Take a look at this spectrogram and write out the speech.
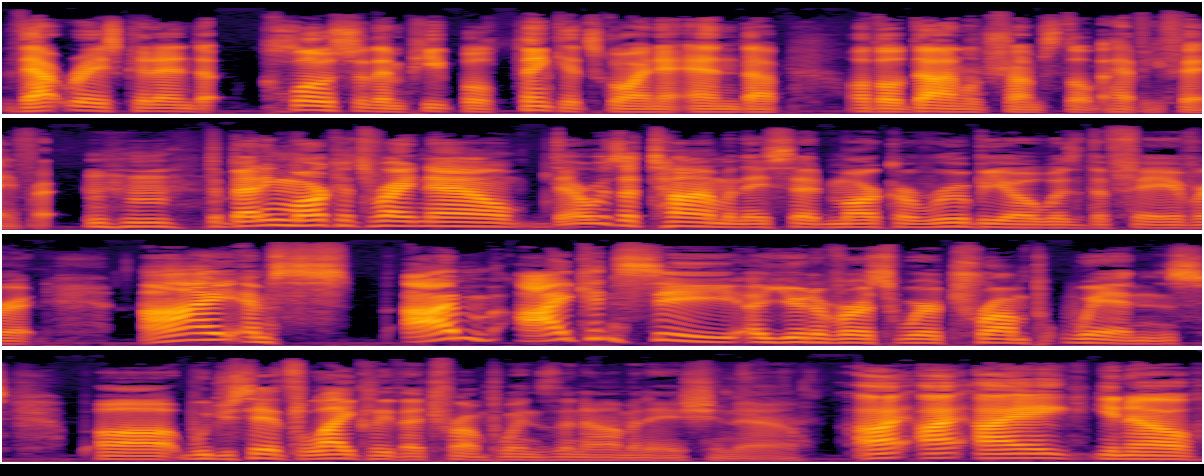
that race could end up closer than people think it's going to end up, although Donald Trump's still the heavy favorite. hmm The betting markets right now, there was a time when they said Marco Rubio was the favorite. I am. I'm. I can see a universe where Trump wins. Uh, would you say it's likely that Trump wins the nomination now? I, I, I, you know,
